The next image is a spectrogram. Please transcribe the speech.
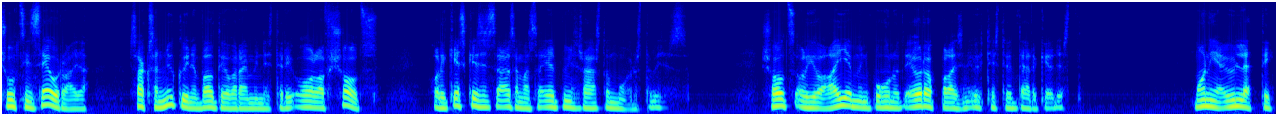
Schulzin seuraaja, Saksan nykyinen valtiovarainministeri Olaf Scholz oli keskeisessä asemassa elpymisrahaston muodostamisessa. Scholz oli jo aiemmin puhunut eurooppalaisen yhteistyön tärkeydestä. Monia yllätti,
